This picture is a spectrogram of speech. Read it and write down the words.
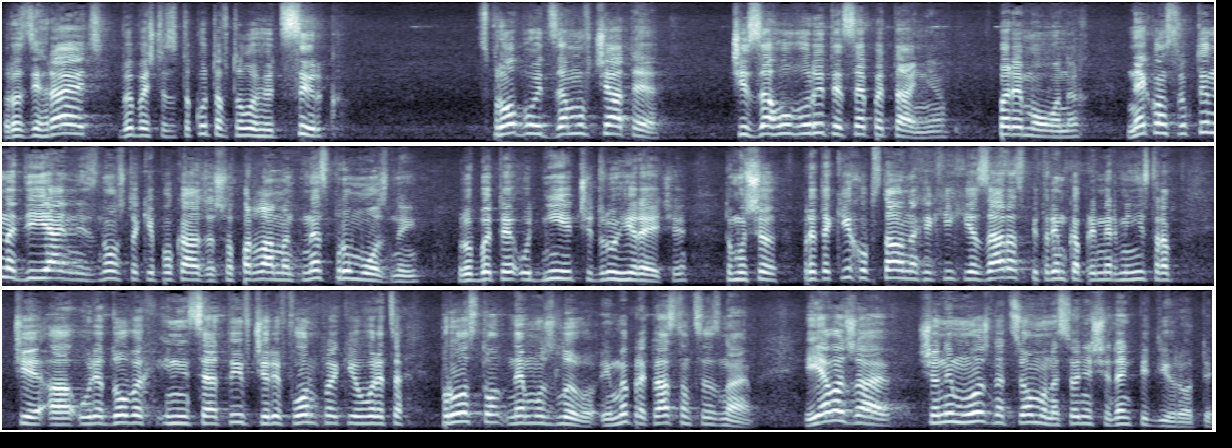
Розіграють, вибачте, за таку тавтологію, цирк, спробують замовчати чи заговорити це питання в перемовинах. Неконструктивна діяльність знову ж таки покаже, що парламент не спроможний робити одні чи другі речі, тому що при таких обставинах, яких є зараз, підтримка прем'єр-міністра чи а, урядових ініціатив чи реформ, про які говориться, просто неможливо. І ми прекрасно це знаємо. І я вважаю, що не можна цьому на сьогоднішній день підігрувати.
